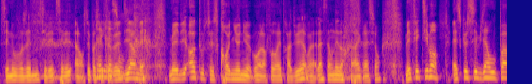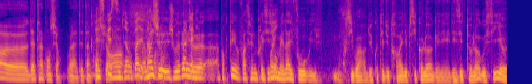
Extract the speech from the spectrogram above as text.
ces nouveaux ennemis, c'est les, c'est les. Alors on sait pas ce que ça veut dire, mais mais il dit oh tous ces scrognonieux. Bon alors faudrait traduire. Voilà, là c'est- on est dans la régression. Mais effectivement, est-ce que c'est bien ou pas euh, d'être inconscient? Voilà, d'être Est-ce inconscient. que c'est bien ou pas d'être Moi, inconscient? je, je voudrais euh, apporter, enfin, c'est une précision, Oui. mais là, il faut, il faut aussi voir du côté du travail des psychologues et des, éthologues aussi euh,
